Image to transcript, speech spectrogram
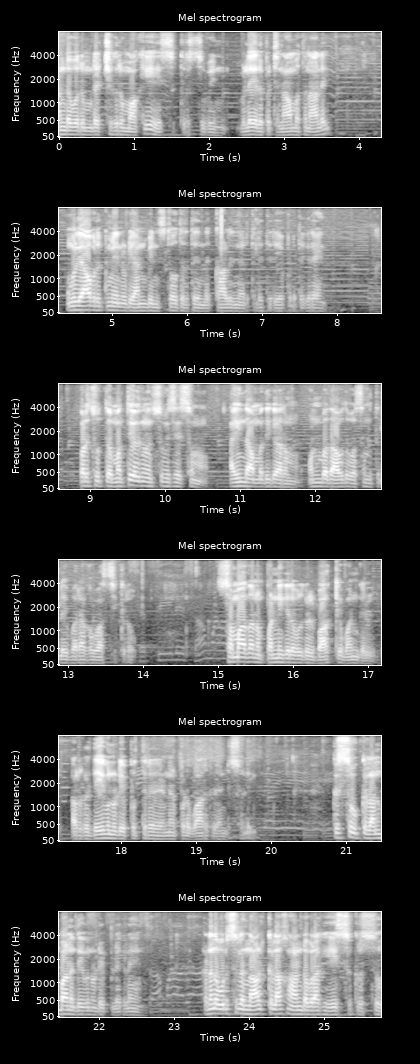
ஆண்டவரும் இரட்சகருமாகிய இயேசு கிறிஸ்துவின் விலையேறப்பெற்ற நாமத்தினாலே உங்கள் யாவருக்கும் என்னுடைய அன்பின் ஸ்தோத்திரத்தை இந்த காலை நேரத்தில் தெரியப்படுத்துகிறேன். பரிசுத்த மத்திய எழுதின சுவிசேஷம் ஐந்தாம் அதிகாரம் ஒன்பதாவது வசனத்திலே வராக வாசிக்கிறோம். சமாதானம் பண்ணுகிறவர்கள் பாக்கியவான்கள் அவர்கள் தேவனுடைய புத்திரர் எனப்படுவார்கள் என்று சொல்லி. கிறிஸ்துவுக்கு அன்பான தேவனுடைய பிள்ளைகளே கடந்த ஒரு சில நாட்களாக ஆண்டவராக இயேசு கிறிஸ்து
